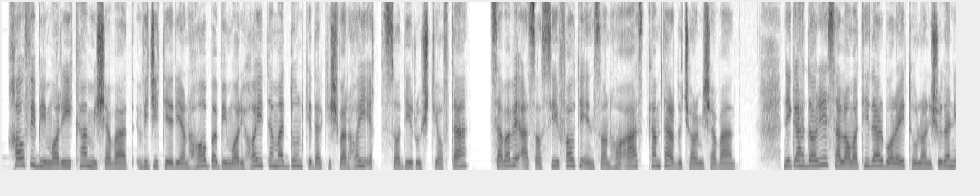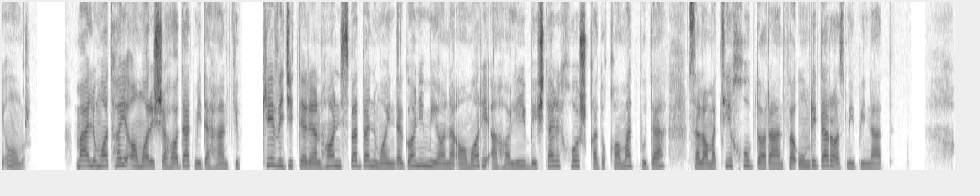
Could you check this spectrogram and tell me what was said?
خوف بیماری کم می شود. ویژیتریان ها به بیماری های تمدن که در کشورهای اقتصادی رشد یافته سبب اساسی فوت انسان ها است کمتر دچار می شوند. نگهداری سلامتی درباره طولانی شدن عمر معلومات های آمار شهادت می دهند که که ویژیتریان ها نسبت به نمایندگان میان آمار اهالی بیشتر خوش قد و قامت بوده سلامتی خوب دارند و عمری دراز می بیند.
